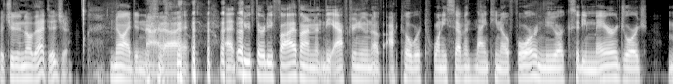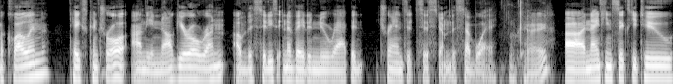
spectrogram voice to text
But you didn't know that, did you? No, I did not. Uh, at 2:35 on the afternoon of October 27, 1904, New York City Mayor George McClellan takes control on the inaugural run of the city's innovative new rapid transit system, the subway. Okay. Uh, 1962,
